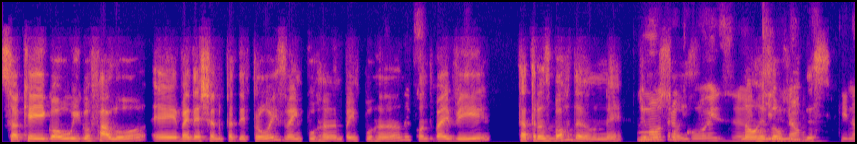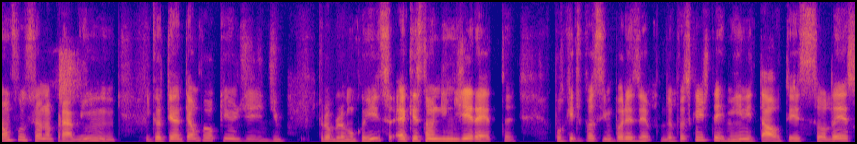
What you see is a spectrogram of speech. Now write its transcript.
Só que aí, igual o Igor falou, é, vai deixando para depois, vai empurrando, vai empurrando, e quando vai ver, tá transbordando, né? De Uma outra coisa não que não, resolvidas. que não funciona pra mim, e que eu tenho até um pouquinho de, de problema com isso, é a questão de indireta. Porque, tipo assim, por exemplo, depois que a gente termina e tal, ter esse solês,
